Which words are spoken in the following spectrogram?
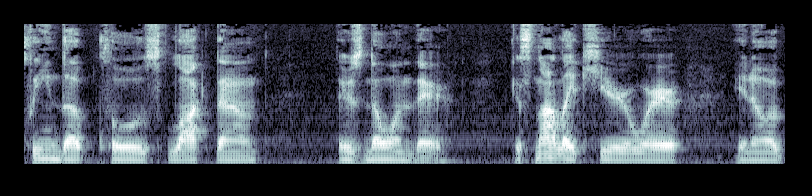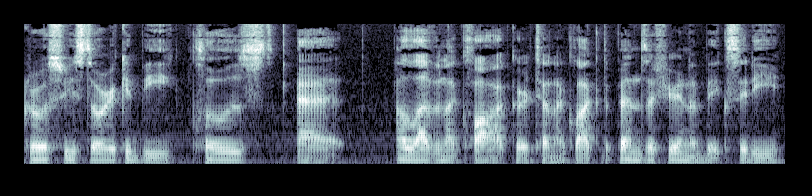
cleaned up, closed, locked down. There's no one there. It's not like here where, you know, a grocery store could be closed at 11 o'clock or 10 o'clock. It depends if you're in a big city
